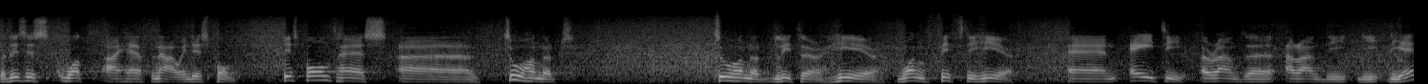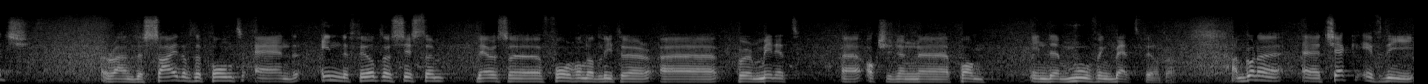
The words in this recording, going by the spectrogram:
But this is what I have now in this pond. This pond has uh, 200 200 liter here, 150 here, and 80 around the, around the, the, the, edge, around the side of the pond, and in the filter system there's a 400 liter uh, per minute uh, oxygen uh, pump in the moving bed filter. I'm gonna uh, check if the,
